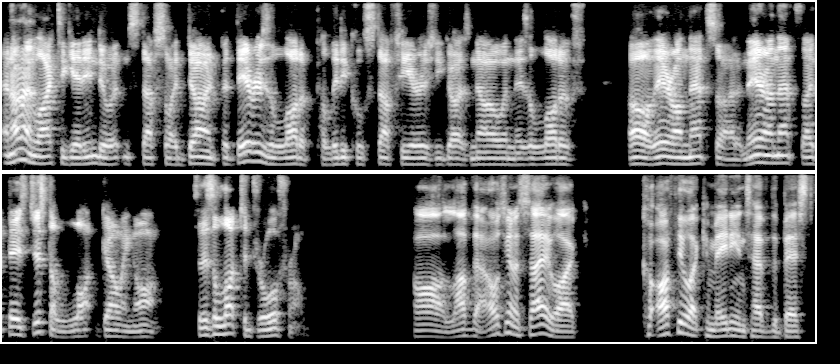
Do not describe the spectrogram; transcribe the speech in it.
And I don't like to get into it and stuff, so I don't. But there is a lot of political stuff here, as you guys know, and there's a lot of oh, they're on that side and they're on that side. There's just a lot going on, so there's a lot to draw from. Oh, I love that. I was going to say, like, I feel like comedians have the best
